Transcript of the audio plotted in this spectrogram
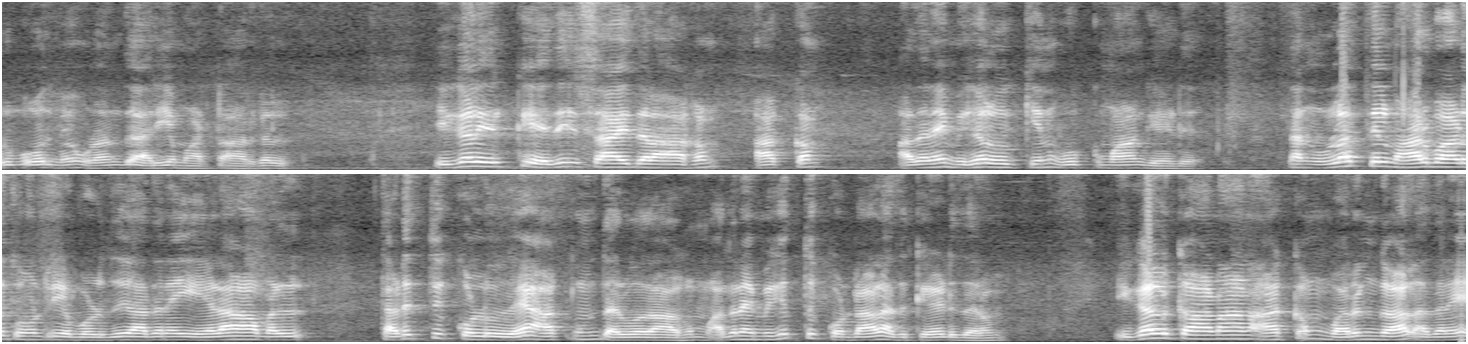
ஒருபோதுமே உணர்ந்து அறிய மாட்டார்கள். இகலிற்கு எதிர் சாய்தலாகம் ஆக்கம் அதனை மிகலூக்கின் ஊக்குமாங்கேடு. தன் உள்ளத்தில் மாறுபாடு தோன்றிய பொழுது அதனை எழாமல் தடுத்து கொள்வதே ஆக்கம் தருவதாகும். அதனை மிகுத்து கொண்டால் அது கேடு தரும். இகழ் காணான் ஆக்கம் வருங்கால் அதனை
